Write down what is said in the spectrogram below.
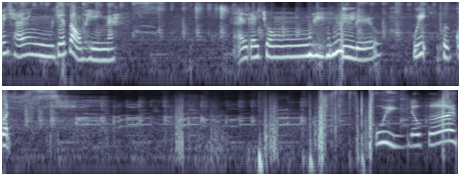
ไม่ใช่ยังมีแค่สองเพลงนะ อันนี้ก็ชงเร็ววิเผื่อกด อุ้ยเร็วเกิน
